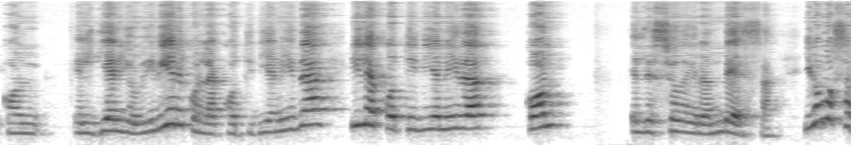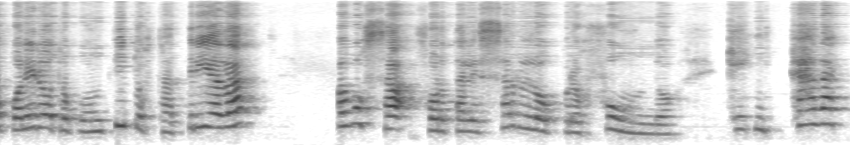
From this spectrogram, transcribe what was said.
con el diario vivir, con la cotidianidad y la cotidianidad con el deseo de grandeza. Y vamos a poner otro puntito, esta tríada, vamos a fortalecer lo profundo, que en cada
